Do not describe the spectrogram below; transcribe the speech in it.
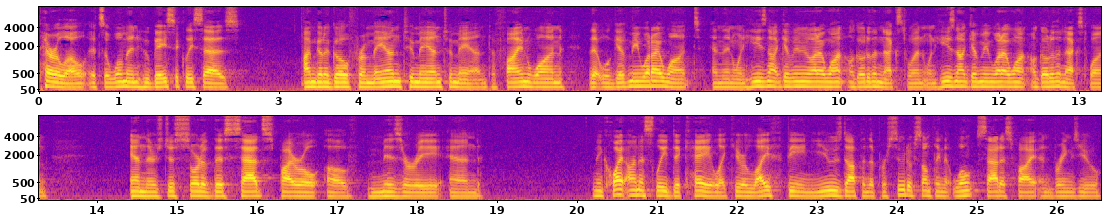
parallel, it's a woman who basically says, I'm going to go from man to man to man to find one that will give me what I want. And then when he's not giving me what I want, I'll go to the next one. When he's not giving me what I want, I'll go to the next one. And there's just sort of this sad spiral of misery and, I mean, quite honestly, decay, like your life being used up in the pursuit of something that won't satisfy and brings you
